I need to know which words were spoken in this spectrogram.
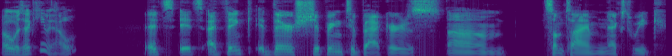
Oh, is that came out? It's it's. I think they're shipping to backers um sometime next week.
